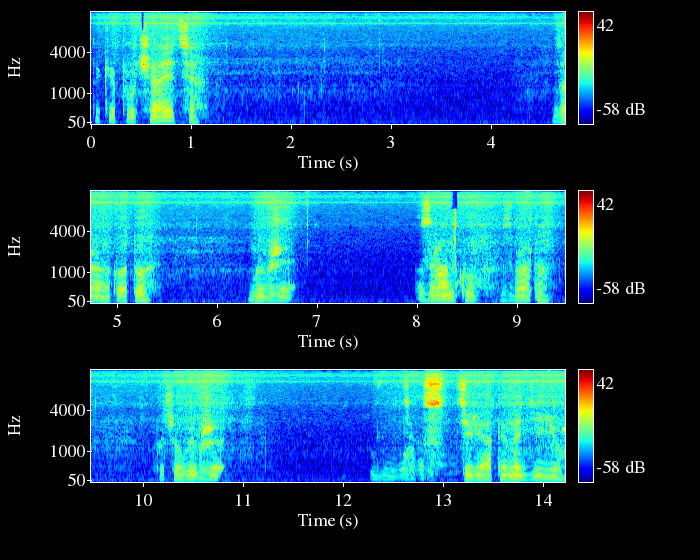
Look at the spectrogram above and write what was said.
таке пручається. Зранку, а то ми вже зранку з братом почали вже стіряти надію.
